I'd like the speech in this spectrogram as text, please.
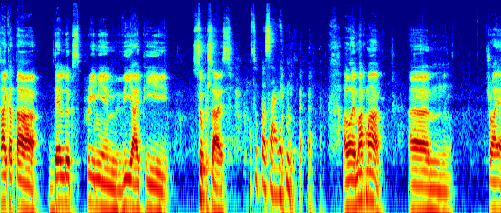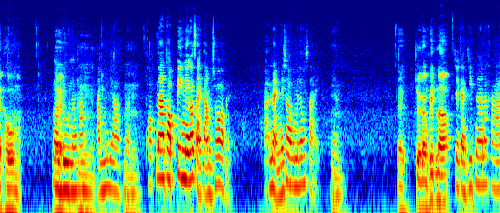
คายคาตา deluxe premium VIP super size ซุปเปอร์ไซส์ อร่อยมากๆเอิ่ม try at home ลองดูนะคะอืมทำไม่ยากเลยอืมท็อปหน้าท็อปปิ้งเนี่ยก็ใส่ตามชอบเลย อันไหนไม่ชอบก็ไม่ต้องใส่เนี่ย เอ้ยเจอกันคลิปหน้าเจอกันคลิปหน้านะคะ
